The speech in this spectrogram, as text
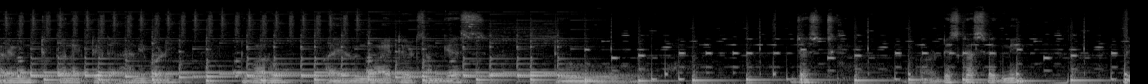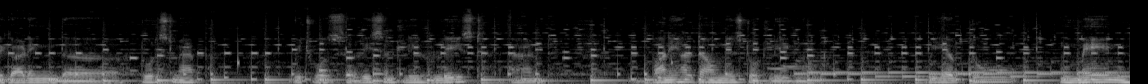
I haven't connected anybody. Tomorrow I have invited some guests to just uh, discuss with me regarding the tourist map which was recently released and Banihal town is totally ignored. We have two main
